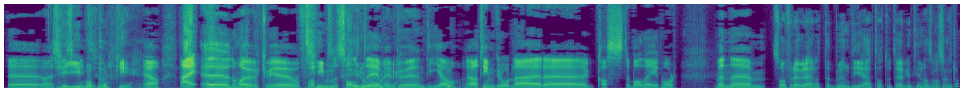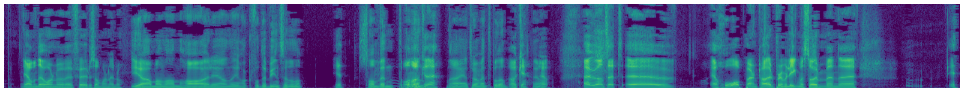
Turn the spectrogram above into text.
Uh, spiss Timo Pukki. Ja. Nei, uh, de har jo ikke eh, fått Team solgt hjemme Emi Buendia òg. Ja, Team Krohl er uh, kaste ball i eget mål. Men eh, Så for øvrig her at Buendia er tatt ut i Argentinas landslagstropp. Ja, men det var noe før sommeren her òg. Ja, men han har, han har ikke fått debuten sin ennå. Så han venter på den. Nei, jeg tror han venter på den. Ok, Ja. ja. ja. Uansett. Uh, jeg håper han tar Premier League med storm, men uh, jeg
